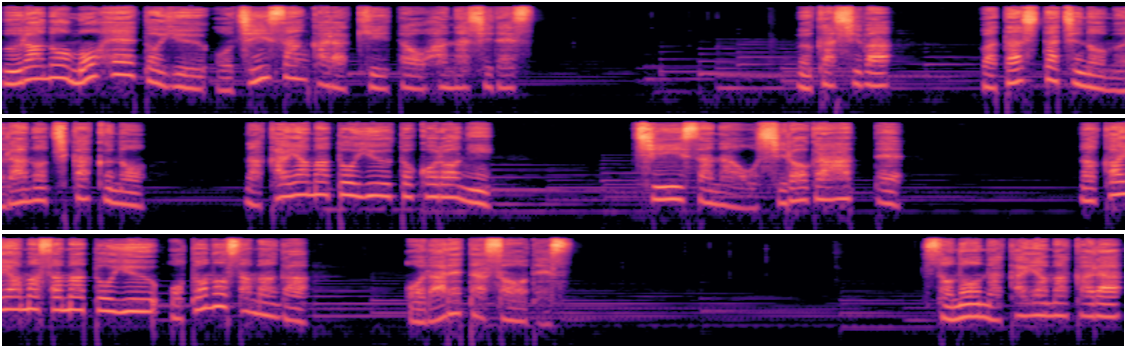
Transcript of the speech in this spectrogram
村のモヘイというおじいさんから聞いたお話です。昔は私たちの村の近くの中山というところに小さなお城があって、中山様というお殿様がおられたそうです。その中山から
